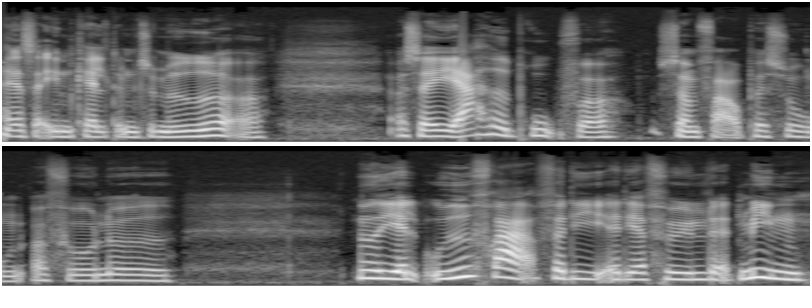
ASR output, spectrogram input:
altså indkaldte dem til møder og, og sagde, at jeg havde brug for som fagperson at få noget, noget hjælp udefra, fordi at jeg følte, at min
